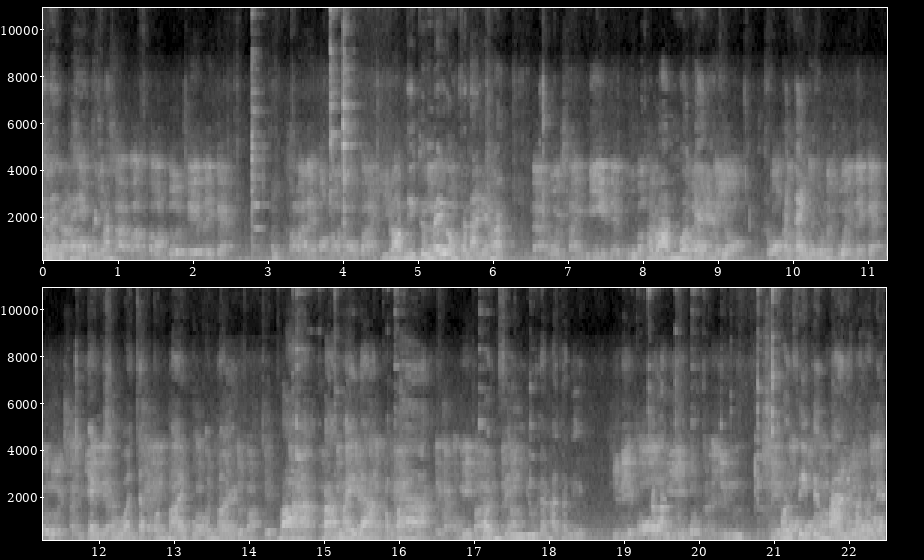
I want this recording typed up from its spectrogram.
จะเริ่มแพงนะคะทราบว่าตอนเกิดเหตุในแกะบุกเข้ามาในห้องนอนของฝ่ายหญิงรอบนี้จุนไม่ลงสลัดเลยค่ะนะโดยใช้มีดเนี่ยขู่บังคับเพราะว่ามัวแต่ไม่ยอมร้องไปแต่งให้คนมาช่วยในแกะก็เลย วนจัดต้นไม้ปลูกต้นไม้จนบาดเจ็บบ้าบ้าไม้ด่างกับบ้าในการเอามีดมาบอลสีอยู่นะคะตอนนี้ทีนี้พอกำลังมีคนก็ได้ยินเสียงบอลสีเต็มบ้านนะคะตอนนี้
